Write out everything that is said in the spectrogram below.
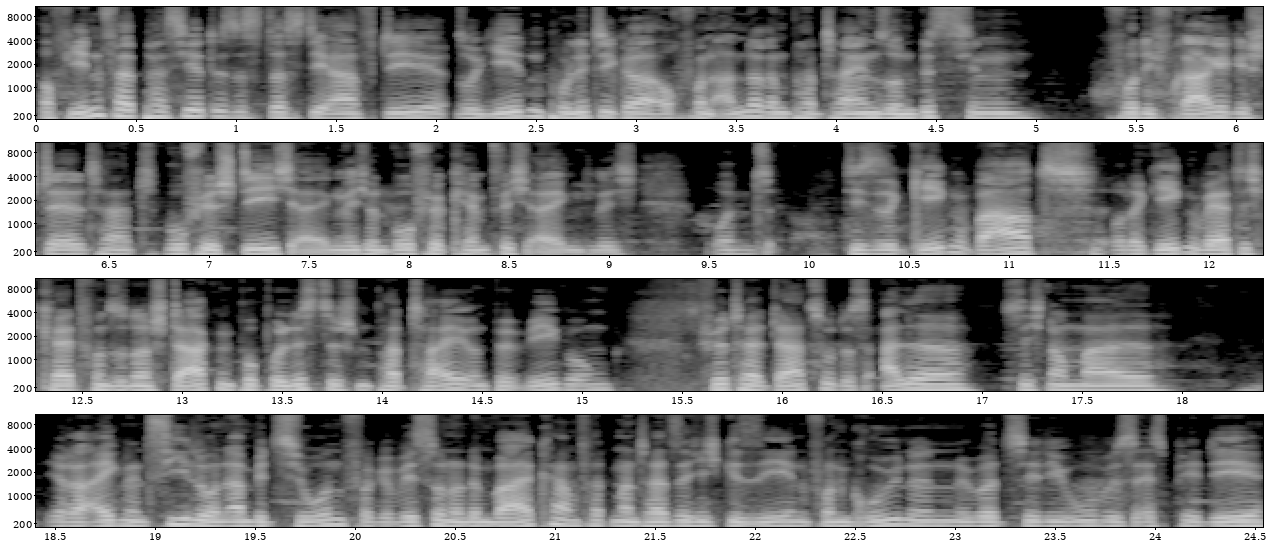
auf jeden Fall passiert ist, ist, dass die AfD so jeden Politiker auch von anderen Parteien so ein bisschen vor die Frage gestellt hat, wofür stehe ich eigentlich und wofür kämpfe ich eigentlich? Und diese Gegenwart oder Gegenwärtigkeit von so einer starken populistischen Partei und Bewegung führt halt dazu, dass alle sich nochmal ihre eigenen Ziele und Ambitionen vergewissern. Und im Wahlkampf hat man tatsächlich gesehen, von Grünen über CDU bis SPD,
